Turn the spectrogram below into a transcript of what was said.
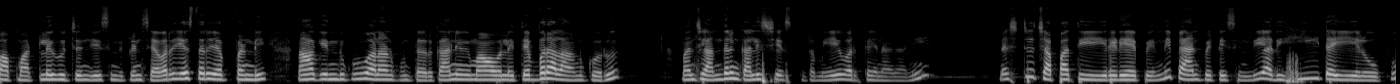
పాపం అట్లే కూర్చొని చేసింది ఫ్రెండ్స్. ఎవరు చేస్తారో చెప్పండి? నాకెందుకు అని అనుకుంటారు. కానీ మా వాళ్ళు అయితే ఎవ్వరు అలా అనుకోరు. మంచిగా అందరం కలిసి చేసుకుంటాం ఏ వర్క్ అయినా కానీ నెక్స్ట్ చపాతీ రెడీ అయిపోయింది. ప్యాన్ పెట్టేసింది. అది హీట్ అయ్యేలోపు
